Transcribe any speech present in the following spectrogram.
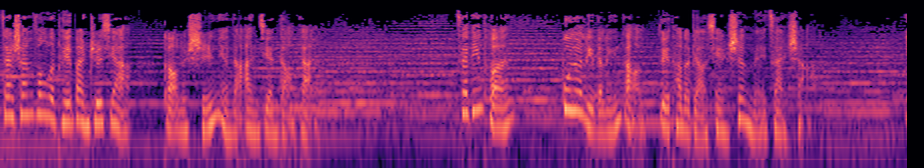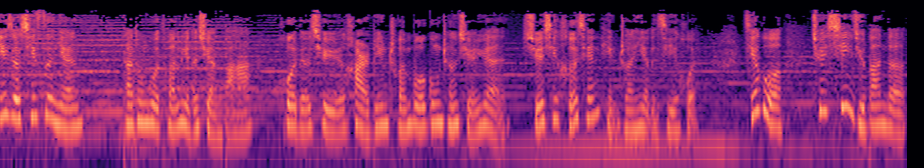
在山峰的陪伴之下，搞了十年的岸舰导弹。在兵团。部队里的领导对他的表现甚为赞赏。一九七四年，他通过团里的选拔，获得去哈尔滨船舶工程学院学习核潜艇专业的机会，结果却戏剧般的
